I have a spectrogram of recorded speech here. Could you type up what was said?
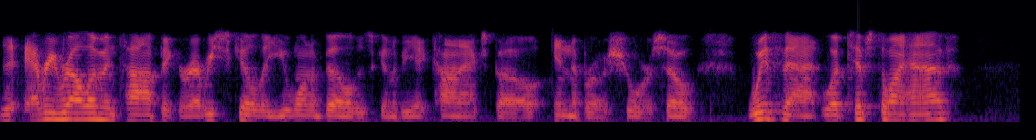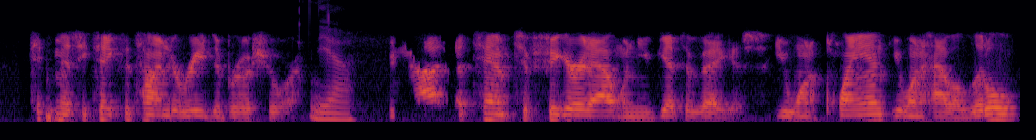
the, every relevant topic or every skill that you want to build is going to be at ConExpo in the brochure. So, with that, what tips do I have? T- Missy, take the time to read the brochure. Yeah. Do not attempt to figure it out when you get to Vegas. You want to plan, you want to have a little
